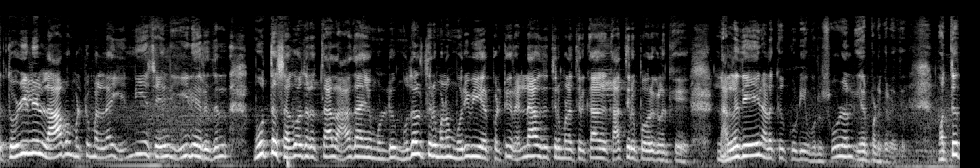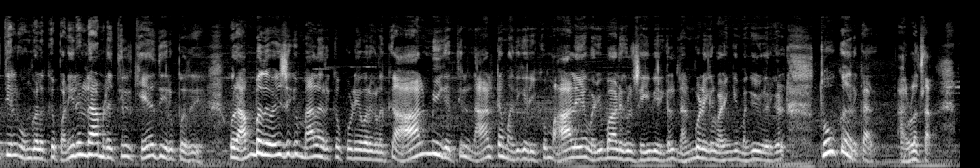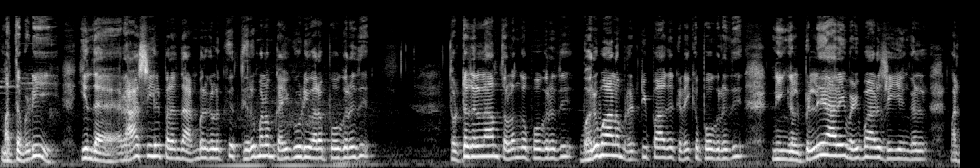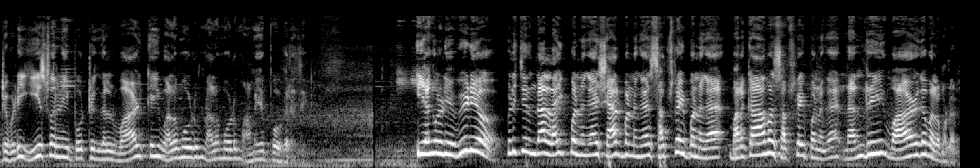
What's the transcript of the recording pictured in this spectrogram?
தொழிலில் லாபம் மட்டுமல்ல எண்ணிய செயல் ஈடேறுதல் மூத்த சகோதரத்தால் ஆதாயம் உண்டு. முதல் திருமணம் முறிவு ஏற்பட்டு ரெண்டாவது திருமணத்திற்காக காத்திருப்பவர்களுக்கு நல்லதே நடக்கக்கூடிய ஒரு சூழல் ஏற்படுகிறது. மொத்தத்தில் உங்களுக்கு பனிரெண்டாம் இடத்தில் கேது இருப்பது ஒரு ஐம்பது வயசுக்கு மேலே இருக்கக்கூடியவர்களுக்கு ஆன்மீகத்தில் நாட்டம் அதிகரிக்கும். ஆலய வழிபாடுகள் செய்வீர்கள் நன்கொடைகள் வழங்கி மகிழ்வீர்கள். தூக்கம் இருக்காது. அவ்வளோதான் மற்றபடி இந்த ராசியில் பிறந்த அன்பர்களுக்கு திருமணம் கைகூடி வரப்போகிறது. தொட்டதெல்லாம் தொடங்க போகிறது. வருமானம் ரெட்டிப்பாக கிடைக்கப் போகிறது. நீங்கள் பிள்ளையாரை வழிபாடு செய்யுங்கள். மற்றபடி ஈஸ்வரனை போற்றுங்கள். வாழ்க்கை வளமோடும் நலமோடும் அமையப்போகிறது எங்களுடைய வீடியோ பிடிச்சிருந்தால் லைக் பண்ணுங்கள் ஷேர் பண்ணுங்கள் சப்ஸ்கிரைப் பண்ணுங்கள் மறக்காமல் சப்ஸ்கிரைப் பண்ணுங்கள் நன்றி வாழ்க வளமுடன்.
